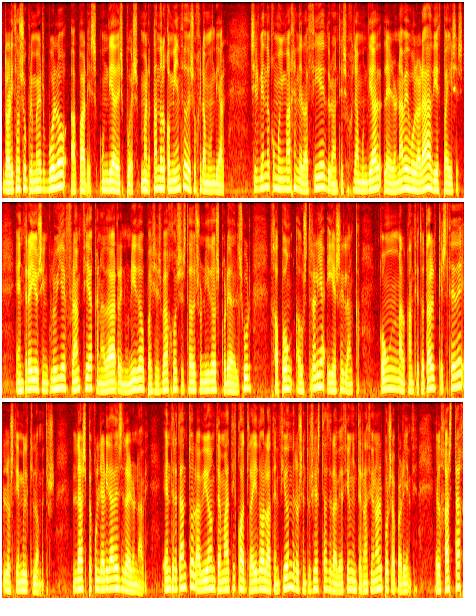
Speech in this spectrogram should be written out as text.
Realizó su primer vuelo a Pares un día después, marcando el comienzo de su gira mundial. Sirviendo como imagen de la CIE durante su gira mundial, la aeronave volará a 10 países. Entre ellos incluye Francia, Canadá, Reino Unido, Países Bajos, Estados Unidos, Corea del Sur, Japón, Australia y Sri Lanka, con un alcance total que excede los 100.000 kilómetros. Las peculiaridades de la aeronave. Entre tanto, el avión temático ha traído la atención de los entusiastas de la aviación internacional por su apariencia. El hashtag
